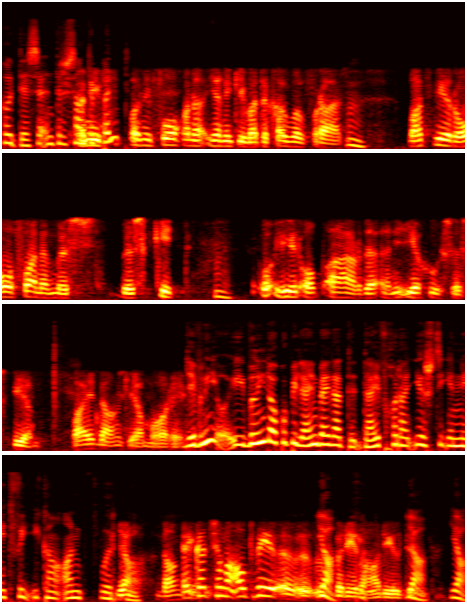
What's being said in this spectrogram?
Goed, dis 'n interessante die, punt. En die volgende enetjie wat ek gou wil vra is, mm. wat is die rol van 'n muskiet hier op aarde in die ekosisteem. Baie dankie Amore. Jy wil nie jy wil nie dalk op die lyn bly dat Duif gou daai eerste een net vir u kan antwoord nie. Ja, dankie. Ek kan sommer albei uh, ja, by die radio doen. Ja, ja.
